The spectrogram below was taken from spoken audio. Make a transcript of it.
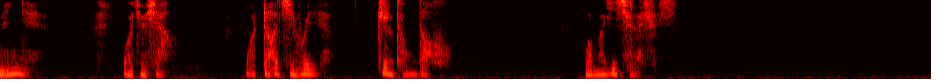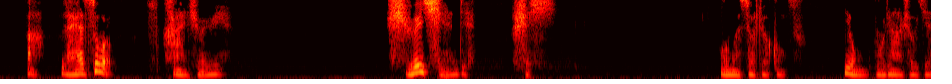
明年我就想，我找几位志同道合，我们一起来学习，啊，来做汉学院学前的实习。我们做这个工作，用《无量寿经》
